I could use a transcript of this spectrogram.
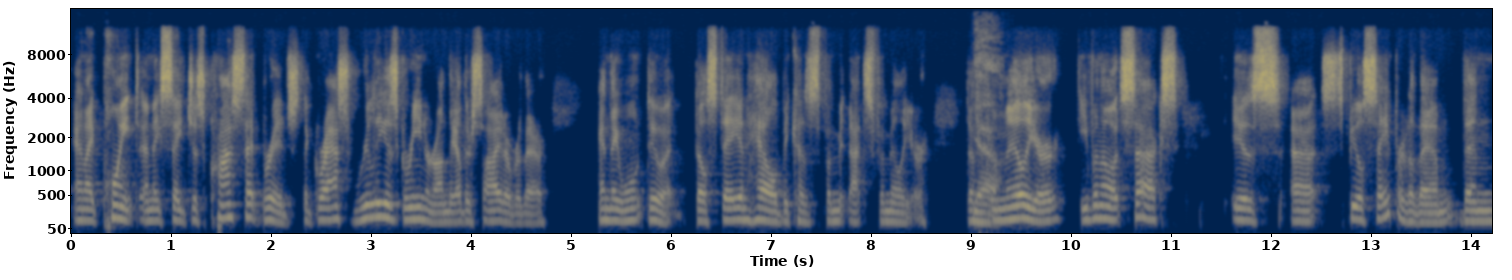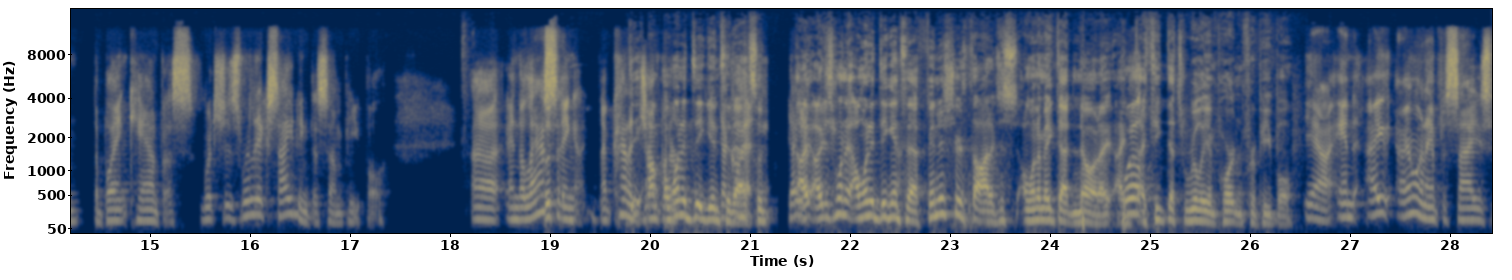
and I point and I say, just cross that bridge. The grass really is greener on the other side over there. And they won't do it. They'll stay in hell because fam- that's familiar. The yeah. familiar, even though it sucks, is uh, feels safer to them than the blank canvas, which is really exciting to some people. Uh, and the last thing, I'm kind of jumping. I, want to dig into yeah, that. So yeah, yeah. I, I, just want to, I want to dig into that. Finish your thought. I just, I want to make that note. I, well, I, I, think that's really important for people. Yeah, and I, I want to emphasize,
